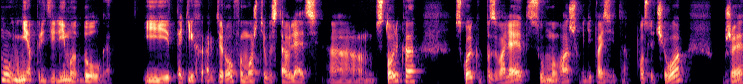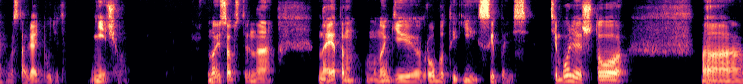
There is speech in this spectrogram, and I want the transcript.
ну, неопределимо долго. И таких ордеров вы можете выставлять э, столько, сколько позволяет сумма вашего депозита, после чего уже выставлять будет нечего. Ну и, собственно, на этом многие роботы и сыпались. Тем более, что э,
